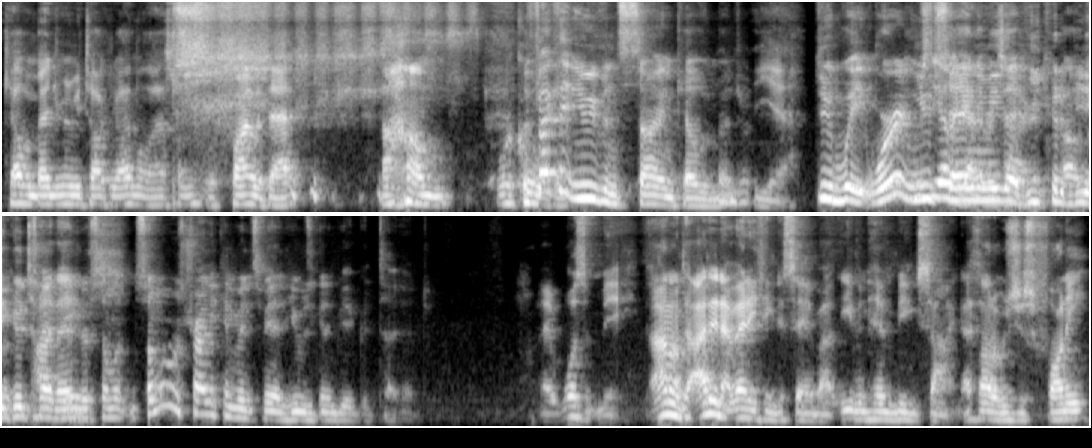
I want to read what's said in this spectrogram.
Kelvin Benjamin, we talked about in the last one. We're fine with that. Um, we're cool. the fact with that you even signed Kelvin Benjamin. yeah, Dude, wait, weren't Who's you the other guy saying to that me that he could Oh, be a good tight end or someone? Someone was trying to convince me that he was going to be a good tight end. it wasn't me. I don't. I didn't have anything to say about even him being signed. I thought it was just funny.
